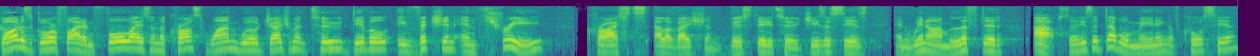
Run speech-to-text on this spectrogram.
God is glorified in four ways on the cross one, world judgment, two, devil eviction, and three, Christ's elevation. Verse 32, Jesus says, And when I'm lifted up. So there's a double meaning, of course, here.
